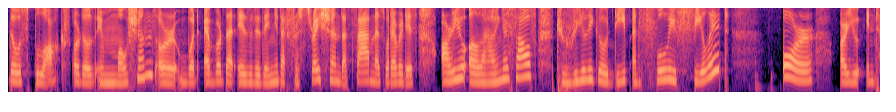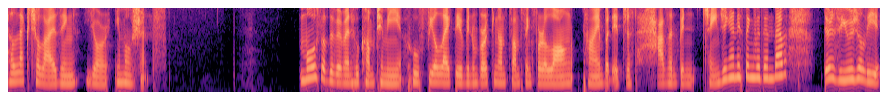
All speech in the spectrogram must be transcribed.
those blocks or those emotions or whatever that is within you, that frustration, that sadness, whatever it is, are you allowing yourself to really go deep and fully feel it? Or are you intellectualizing your emotions? Most of the women who come to me who feel like they've been working on something for a long time but it just hasn't been changing anything within them there's usually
